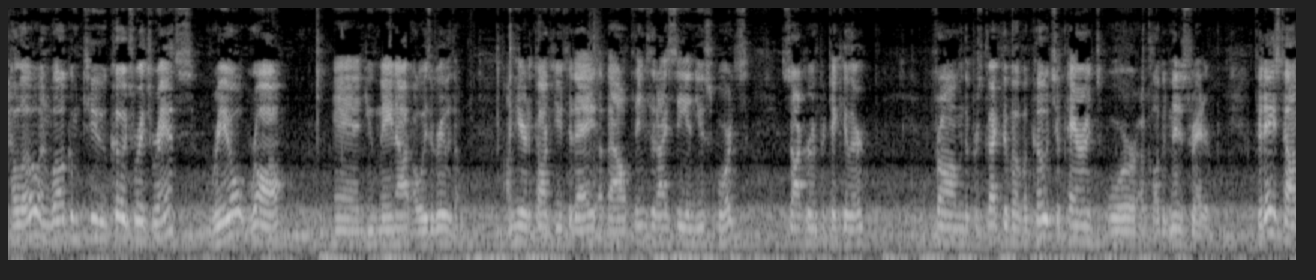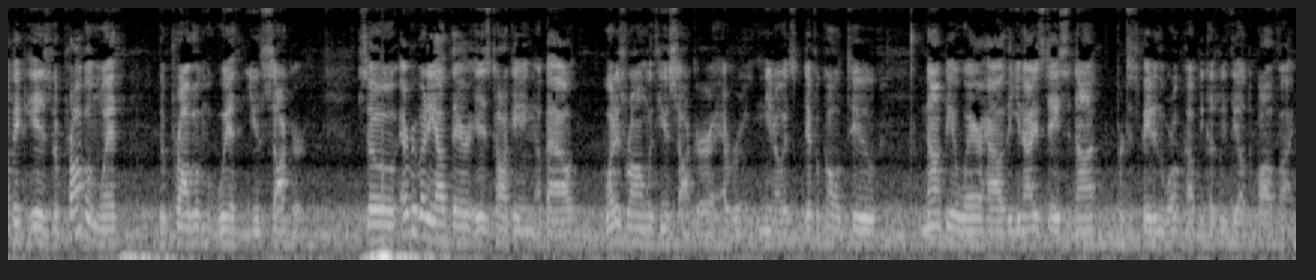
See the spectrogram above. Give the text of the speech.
Hello and welcome to Coach Rich Rants, real, raw, and you may not always agree with them. I'm here to talk to you today about things that I see in youth sports, soccer in particular, from the perspective of a coach, a parent, or a club administrator. Today's topic is the problem with the problem with youth soccer. So everybody out there is talking about what is wrong with youth soccer. Every, you know, it's difficult to not be aware how the United States did not participate in the World Cup because we failed to qualify.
